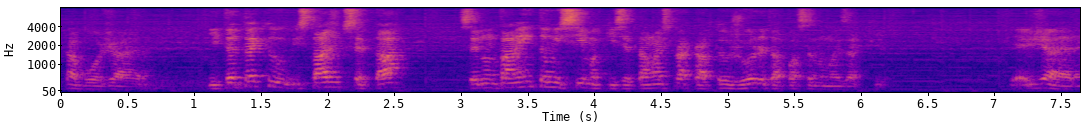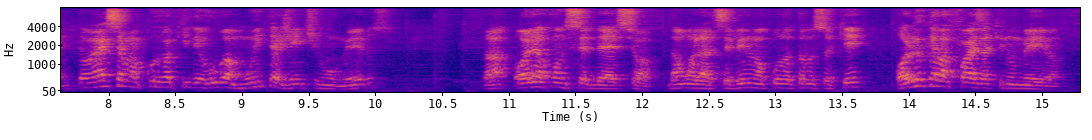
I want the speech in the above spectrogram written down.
Acabou, já era. E tanto é que o estágio que você está, você não está nem tão em cima aqui, você está mais para cá, teu joelho está passando mais aqui. E aí já era. Então essa é uma curva que derruba muita gente em Romeiros. Tá? Olha quando você desce, ó. Dá uma olhada, você vem numa curva tá isso aqui, olha o que ela faz aqui no meio, ó.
